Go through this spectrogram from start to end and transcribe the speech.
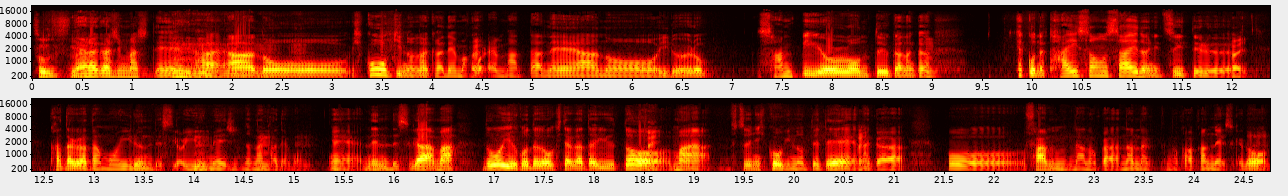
そうですね。やらかしまして、はい、あの飛行機の中で、まあ、これまたね、あのいろいろ賛否両論というかなんか、うん、結構ねタイソンサイドについてる方々もいるんですよ、はい、有名人の中でも。うん、えー、なんですがまあどういうことが起きたかというと、はい、まあ普通に飛行機乗ってて、はい、なんかこうファンなのか何なのか分かんないですけど、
